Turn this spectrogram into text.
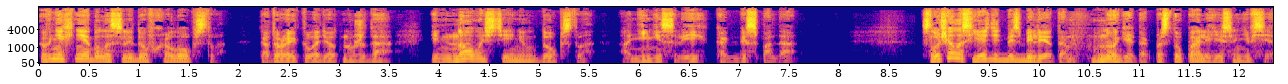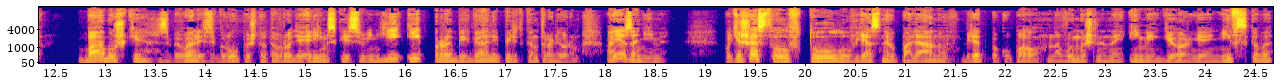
В них не было следов холопства, которое кладет нужда, и новости и неудобства они несли, как господа. Случалось ездить без билета. Многие так поступали, если не все. Бабушки сбивались в группы, что-то вроде римской свиньи, и пробегали перед контролером, а я за ними. Путешествовал в Тулу, в Ясную Поляну, билет покупал на вымышленное имя Георгия Нивского,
